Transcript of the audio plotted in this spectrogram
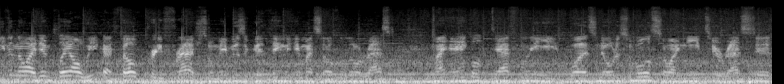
Even though I didn't play all week, I felt pretty fresh. So maybe it was a good thing to give myself a little rest. My ankle definitely was noticeable, so I need to rest it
